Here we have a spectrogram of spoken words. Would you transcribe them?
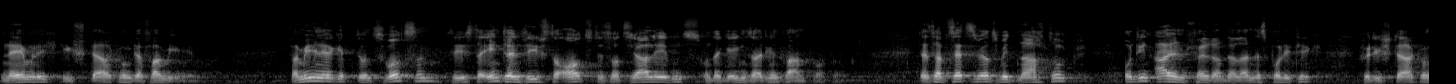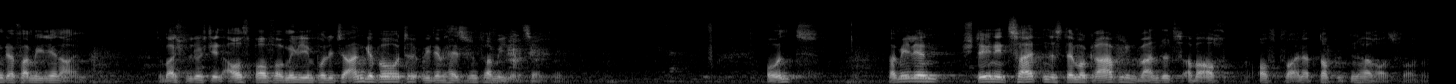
nämlich die Stärkung der Familien. Familie gibt uns Wurzeln. Sie ist der intensivste Ort des Soziallebens und der gegenseitigen Verantwortung. Deshalb setzen wir uns mit Nachdruck und in allen Feldern der Landespolitik für die Stärkung der Familien ein, z. B. durch den Ausbau familienpolitischer Angebote wie dem Hessischen Familienzentrum. Und Familien stehen in Zeiten des demografischen Wandels aber auch oft vor einer doppelten Herausforderung.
